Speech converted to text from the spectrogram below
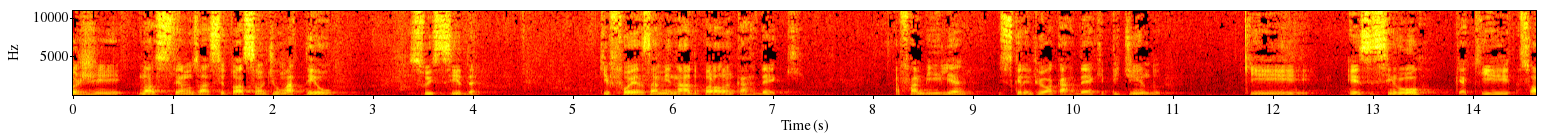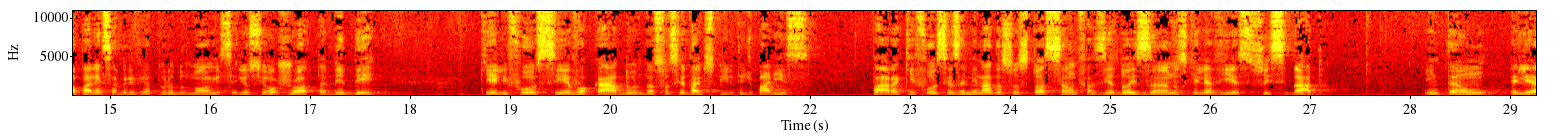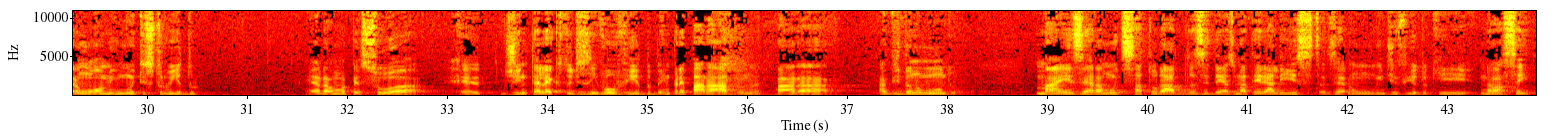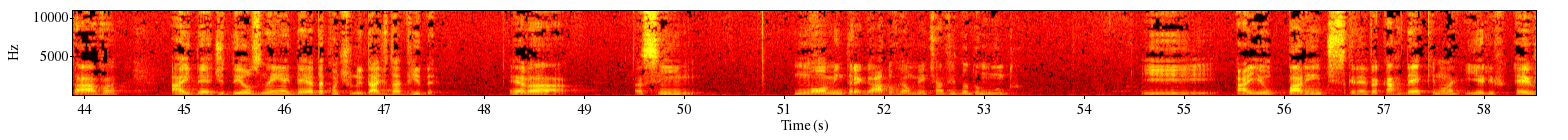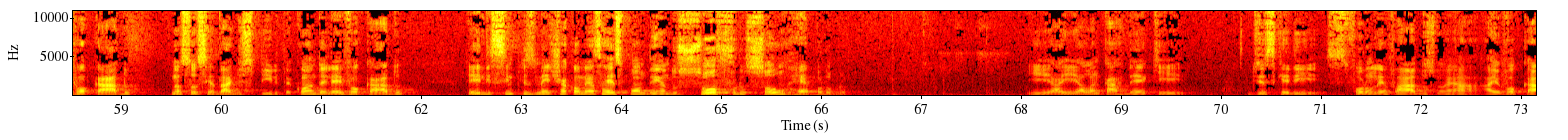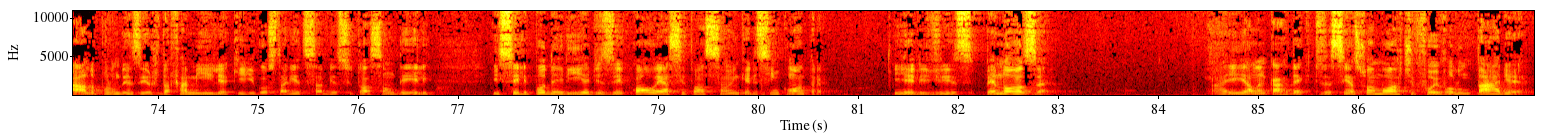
Hoje nós temos a situação de um ateu suicida que foi examinado por Allan Kardec. A família escreveu a Kardec pedindo que esse senhor, que aqui só aparece a abreviatura do nome, seria o senhor JBD, que ele fosse evocado na Sociedade Espírita de Paris para que fosse examinada a sua situação. Fazia dois anos que ele havia se suicidado. Então, ele era um homem muito instruído, era uma pessoa é, de intelecto desenvolvido, bem preparado né, para a vida no mundo. Mas era muito saturado das ideias materialistas, era um indivíduo que não aceitava a ideia de Deus nem a ideia da continuidade da vida. Era, assim, um homem entregado realmente à vida do mundo. E aí um parente escreve a Kardec, não é? E ele é evocado na sociedade espírita. Quando ele é evocado, ele simplesmente já começa respondendo: sofro, sou um réprobo. E aí Allan Kardec diz que eles foram levados não é, a, a evocá-lo por um desejo da família, que gostaria de saber a situação dele, e se ele poderia dizer qual é a situação em que ele se encontra. E ele diz penosa. Aí Allan Kardec diz assim: a sua morte foi voluntária?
